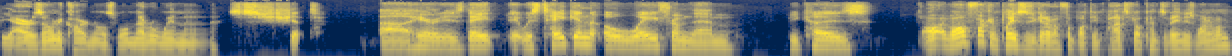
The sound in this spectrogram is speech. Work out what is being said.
the Arizona Cardinals will never win shit. Uh, here it is. They it was taken away from them because All of all fucking places you could have a football team. Pottsville, Pennsylvania is one of them.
